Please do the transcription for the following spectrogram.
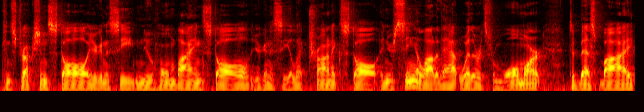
construction stall, you're going to see new home buying stall, you're going to see electronics stall, and you're seeing a lot of that, whether it's from Walmart to Best Buy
